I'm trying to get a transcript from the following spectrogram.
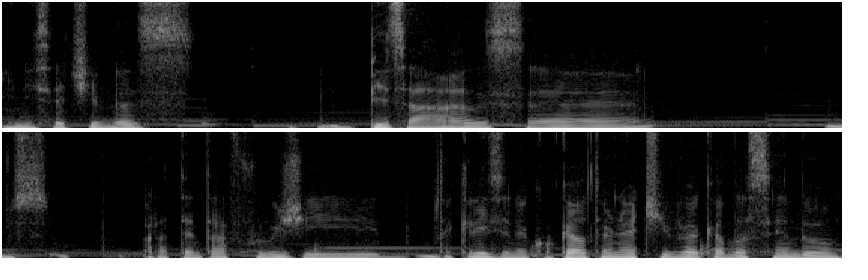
iniciativas bizarras uh, para tentar fugir da crise, né? Qualquer alternativa acaba sendo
